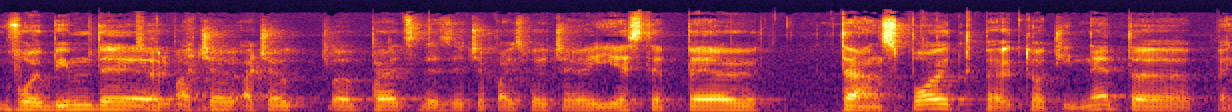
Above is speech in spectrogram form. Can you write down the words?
Vorbim de acel, acel uh, preț de 10-14 lei este per transport, pe trotinetă, pe...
